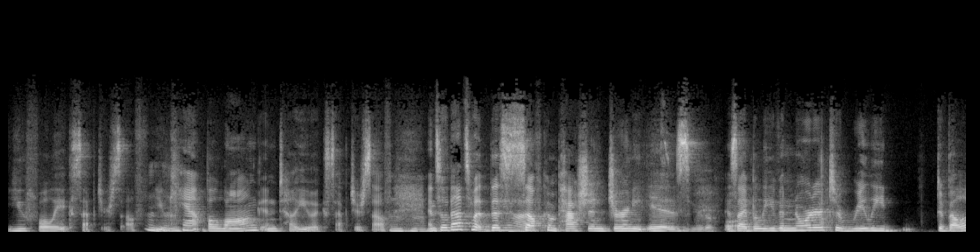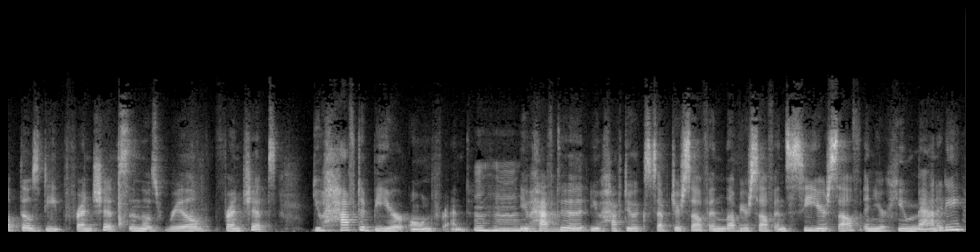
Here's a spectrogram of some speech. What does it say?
you fully accept yourself. You mm-hmm. can't belong until you accept yourself. Mm-hmm. And so that's what this Yeah. self-compassion journey is. Beautiful. Is I believe in order to really develop those deep friendships and those real friendships, you have to be your own friend. Mm-hmm. You have mm-hmm. to you have to accept yourself and love yourself and see yourself and your humanity.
